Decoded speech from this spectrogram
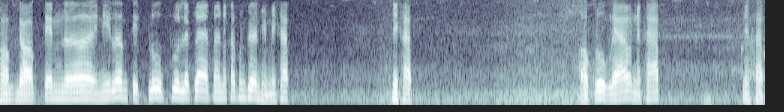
ออกดอกเต็มเลย นี่เริ่มติดลูกรุ่นแรกๆแล้วนะครับเพื่อนๆเห็นไหมครับ นี่ครับ ออกลูกแล้วนะครับนี่ครับ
